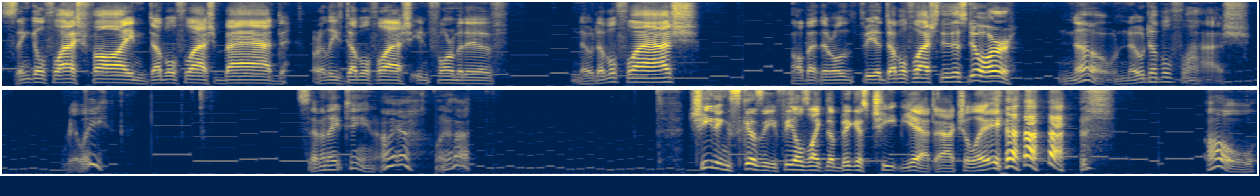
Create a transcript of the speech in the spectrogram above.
Single flash fine, double flash bad, or at least double flash informative. No double flash. I'll bet there'll be a double flash through this door. No, no double flash. Really? 718. Oh yeah, look at that. Cheating Scuzzy feels like the biggest cheat yet, actually. oh.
